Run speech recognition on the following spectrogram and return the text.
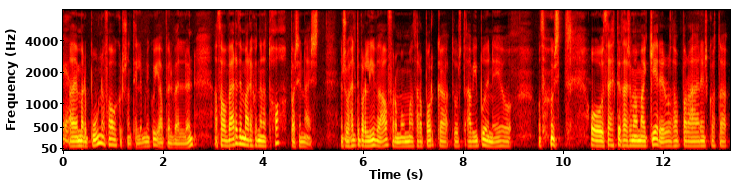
Já. að ef maður er búin að fá okkur svona tilumningu, jafnvel velun að þá verður maður einhvern veginn að toppa sér næst en svo heldur bara lífið áfram og maður þarf að borga veist, af íbúðinni og, og, veist, og þetta er það sem að maður gerir og þá bara er eins gott að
